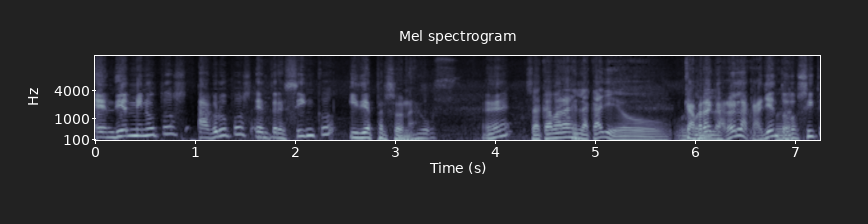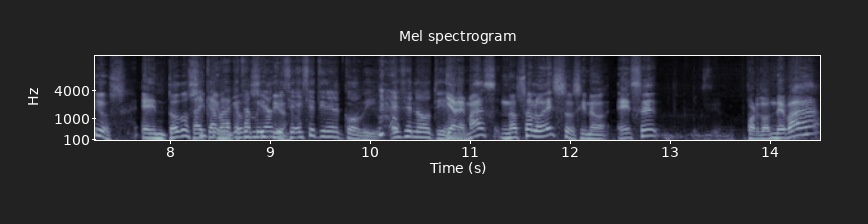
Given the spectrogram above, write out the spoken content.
en 10 minutos a grupos entre 5 y 10 personas. ¿Eh? O sea, cámaras en la calle o... Cámara, o claro, en la calle, en Bueno. todos sitios. En todos O sea, hay sitios. cámaras que están mirando y sitios. dice, ese tiene el COVID, ese no tiene. Y además, no solo eso, sino ese por dónde va,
